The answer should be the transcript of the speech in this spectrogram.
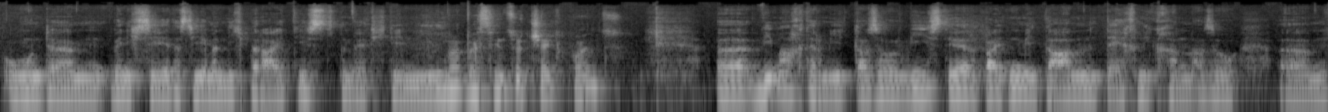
Und ähm, wenn ich sehe, dass jemand nicht bereit ist, dann werde ich den nie. Was sind so Checkpoints? Äh, wie macht er mit? Also wie ist er bei den mentalen Technikern? Also ähm,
